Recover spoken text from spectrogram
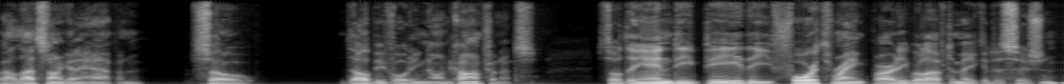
Well, that's not going to happen. So they'll be voting non confidence. So the NDP, the fourth ranked party, will have to make a decision.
